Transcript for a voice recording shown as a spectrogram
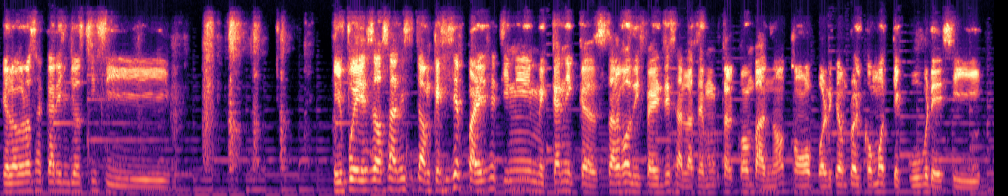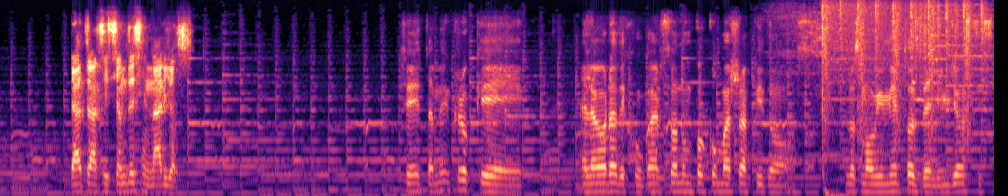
que logró sacar Injustice y y pues, o sea, aunque sí se parece, tiene mecánicas algo diferentes a las de Mortal Kombat, ¿no? Como por ejemplo el cómo te cubres y la transición de escenarios. Sí, también creo que a la hora de jugar son un poco más rápidos los movimientos del Injustice.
